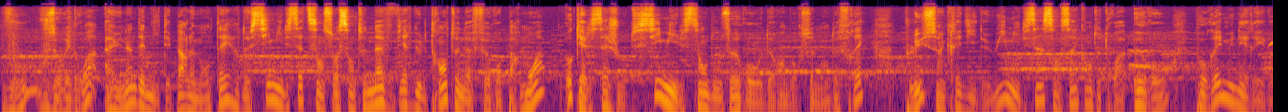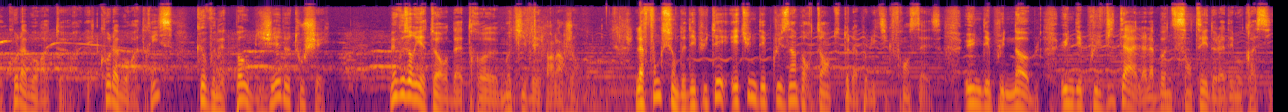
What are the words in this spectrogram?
Vous, vous aurez droit à une indemnité parlementaire de 6 769,39 euros par mois, auquel s'ajoutent 6 112 euros de remboursement de frais, plus un crédit de 8 553 euros pour rémunérer vos collaborateurs et collaboratrices que vous n'êtes pas obligé de toucher. Mais vous auriez tort d'être motivé par l'argent. La fonction de député est une des plus importantes de la politique française, une des plus nobles, une des plus vitales à la bonne santé de la démocratie.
